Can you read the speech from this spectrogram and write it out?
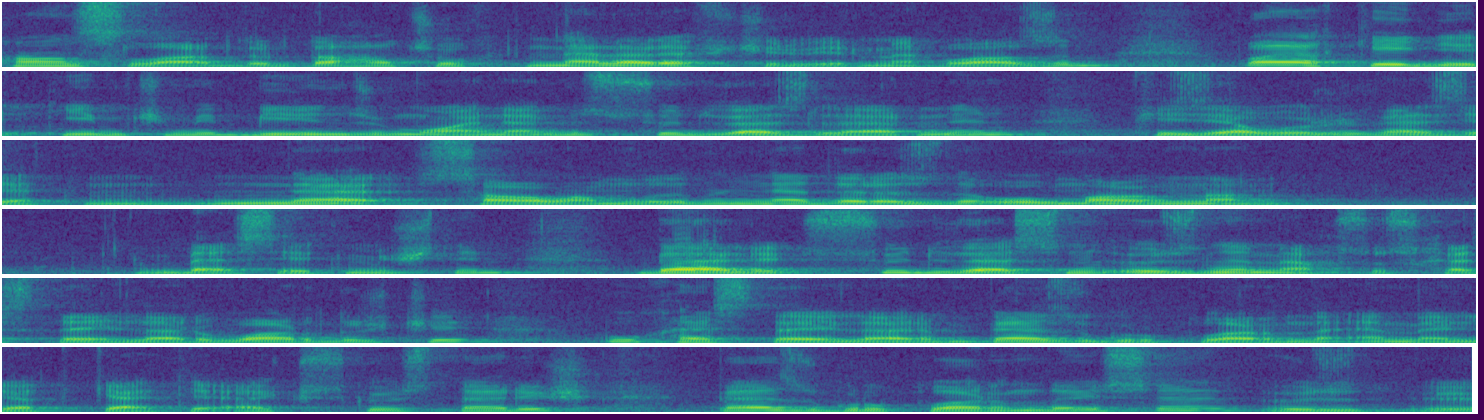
hansılardır? Daha çox nələrə fikir vermək lazım? Bayaq qeyd etdiyim kimi birinci müayinəmiz süd vəzlərinin fizioloji vəziyyətinin nə sağlamlığının, nə dərəcədə olmağından bəhs etmişdim. Bəli, süd vəzinin özünə məxsus xəstəlikləri vardır ki, bu xəstəliklərin bəzi qruplarında əməliyyat qəti əks göstərir, bəzi qruplarında isə öz e,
